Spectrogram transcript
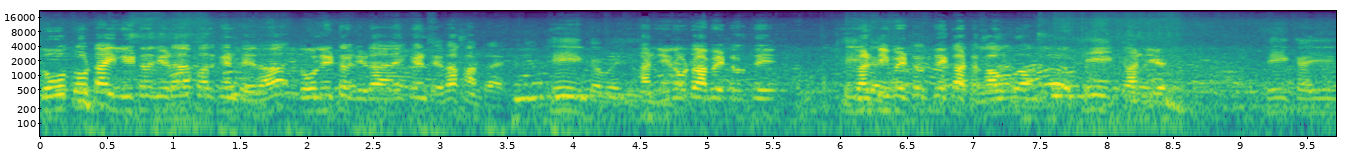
2 ਤੋਂ 2.5 ਲੀਟਰ ਜਿਹੜਾ ਪਰ ਘੰਟੇ ਦਾ 2 ਲੀਟਰ ਜਿਹੜਾ ਹੈ ਘੰਟੇ ਦਾ ਖਾਂਦਾ ਹੈ। ਠੀਕ ਆ ਬਾਈ ਜੀ। ਹਾਂਜੀ ਰੋਟਾਵੇਟਰ ਤੇ ਹੈ। ਕਲਟੀਵੇਟਰ ਤੇ ਘੱਟ ਖਾਊਗਾ। ਠੀਕ ਹਾਂਜੀ ਹਾਂਜੀ। ਠੀਕ ਆ ਜੀ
